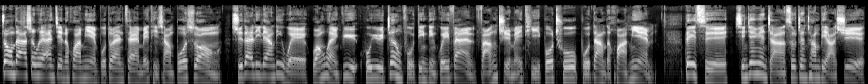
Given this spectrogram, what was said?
重大社会案件的画面不断在媒体上播送，时代力量立委王婉玉呼吁政府订定规范，防止媒体播出不当的画面。对此，行政院长苏贞昌表示，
